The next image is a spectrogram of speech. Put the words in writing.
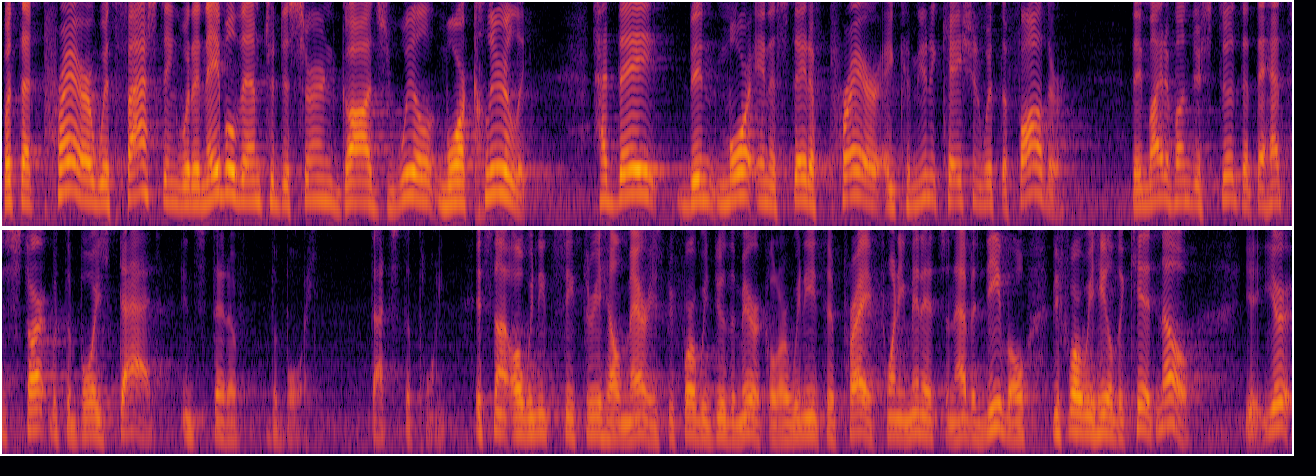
but that prayer with fasting would enable them to discern God's will more clearly. Had they been more in a state of prayer and communication with the Father, they might have understood that they had to start with the boy's dad instead of the boy. That's the point. It's not, oh, we need to see three Hail Marys before we do the miracle, or we need to pray 20 minutes and have a Devo before we heal the kid. No, you're,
